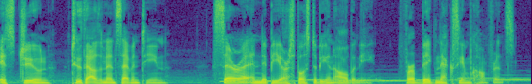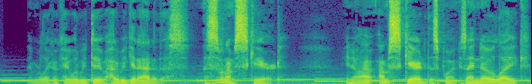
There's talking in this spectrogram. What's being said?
It's June 2017. Sara and Nippy are supposed to be in Albany for a big NXIVM conference. And we're like, okay, what do we do? How do we get out of this? This is when I'm scared. You know, I, I'm scared at this point because I know like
